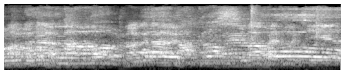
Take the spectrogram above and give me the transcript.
马哥的马哥的十八块腹肌。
